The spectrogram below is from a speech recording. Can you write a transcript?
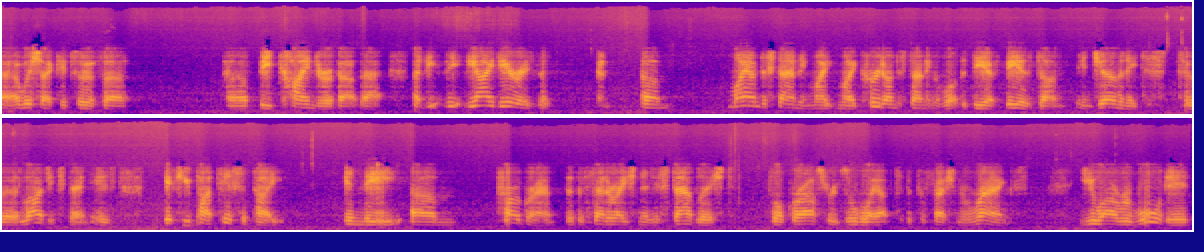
I wish I could sort of uh, uh, be kinder about that. But the, the, the idea is that um, my understanding, my, my crude understanding of what the DFB has done in Germany to, to a large extent is if you participate in the um, program that the federation has established for grassroots all the way up to the professional ranks, you are rewarded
